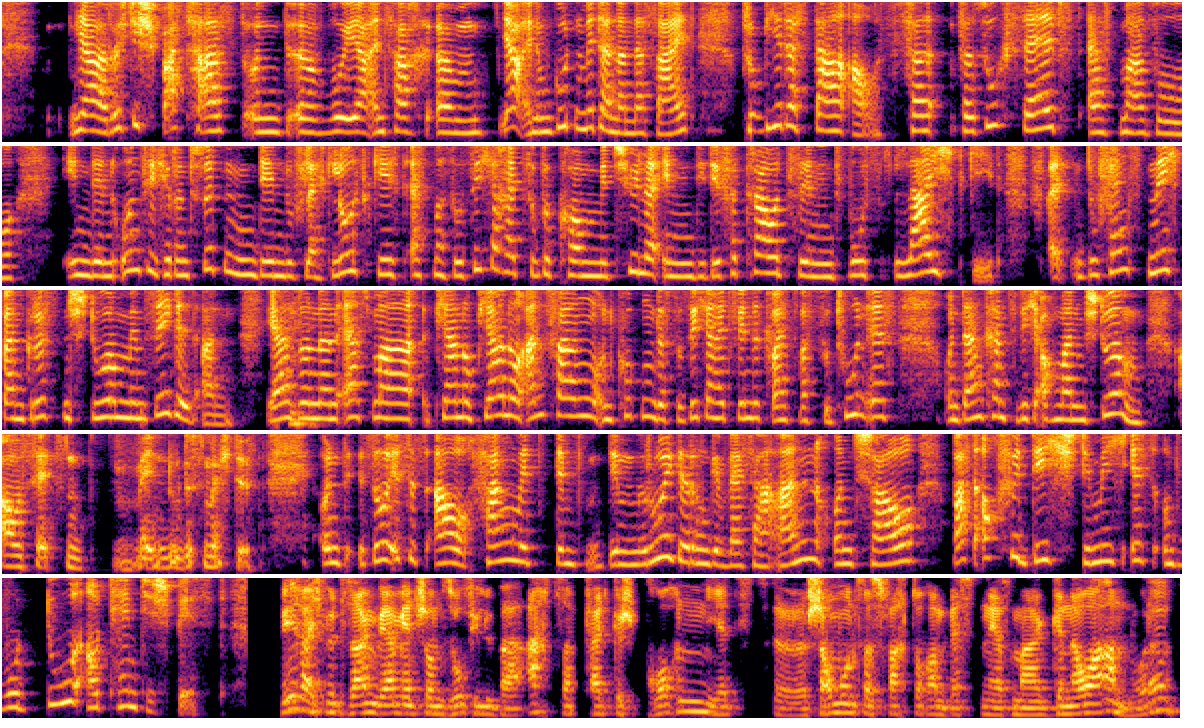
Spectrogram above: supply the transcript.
ja richtig Spaß hast und äh, wo ihr einfach ähm, ja in einem guten Miteinander seid, probier das da aus. Ver versuch selbst erstmal so in den unsicheren Schritten, in denen du vielleicht losgehst, erstmal so Sicherheit zu bekommen mit SchülerInnen, die dir vertraut sind, wo es leicht geht. Äh, du fängst nicht beim größten Sturm mit dem Segeln an, ja, mhm. sondern erstmal Piano, Piano anfangen und gucken, dass du Sicherheit findest, weißt, was zu tun ist. Und dann kannst du dich auch mal einem Sturm aussetzen, wenn du das möchtest. Und so ist es auch. Fang mit dem, dem ruhigeren Gewässer an und schau, was auch für dich stimmig ist und wo du authentisch bist. Vera, ich würde sagen, wir haben jetzt schon so viel über Achtsamkeit gesprochen. Jetzt äh, schauen wir uns das Fach doch am besten erstmal genauer an, oder?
